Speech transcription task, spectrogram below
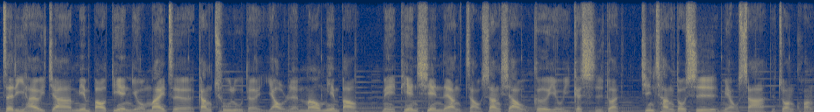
这里还有一家面包店，有卖着刚出炉的咬人猫面包。每天限量，早上、下午各有一个时段，经常都是秒杀的状况，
